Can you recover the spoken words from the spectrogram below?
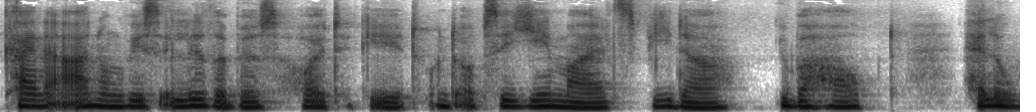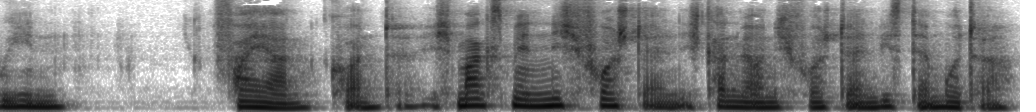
Keine Ahnung, wie es Elizabeth heute geht und ob sie jemals wieder überhaupt Halloween feiern konnte. Ich mag es mir nicht vorstellen. Ich kann mir auch nicht vorstellen, wie es der Mutter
